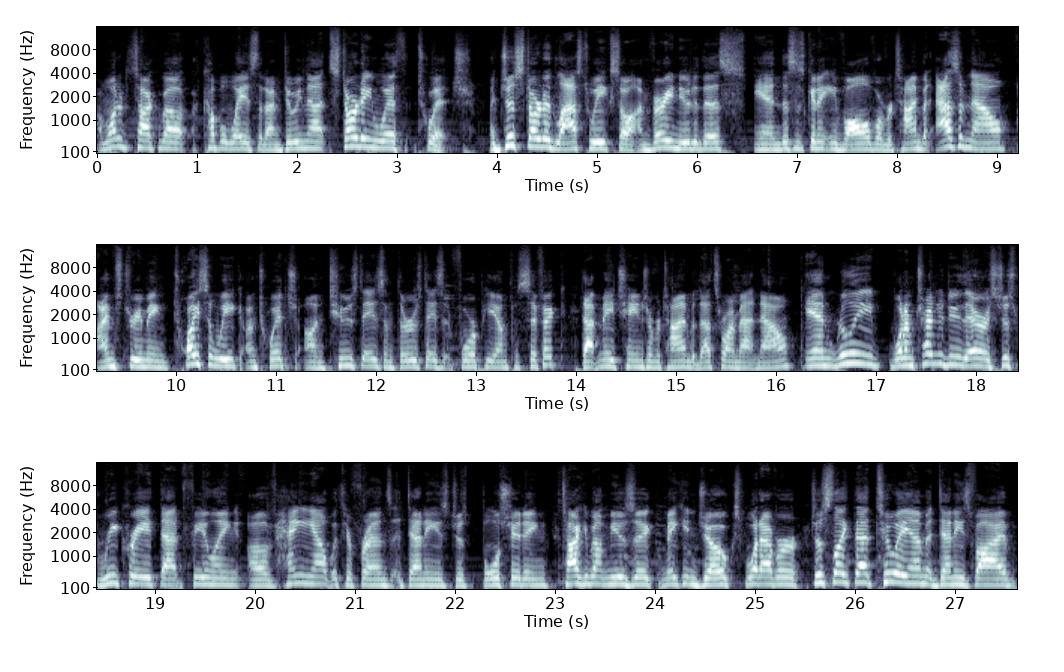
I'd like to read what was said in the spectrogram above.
I wanted to talk about a couple ways that I'm doing that, starting with Twitch. I just started last week, so I'm very new to this, and this is going to evolve over time. But as of now, I'm streaming twice a week on Twitch on Tuesdays and Thursdays at 4 p.m. Pacific. That may change over time, but that's where I'm at now. And really, what I'm trying to do there is just recreate that feeling of hanging out with your friends at Denny's, just bullshitting, talking about music, making jokes, whatever. Just like that 2 a.m. at Denny's vibe.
